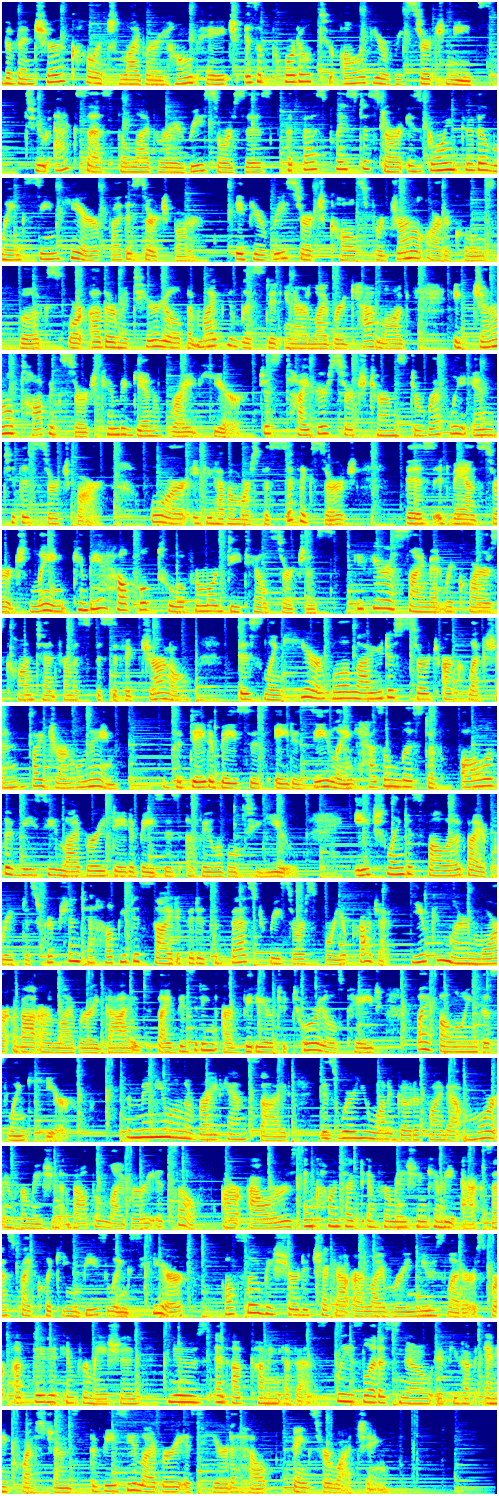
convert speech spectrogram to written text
The Ventura College Library homepage is a portal to all of your research needs. To access the library resources, the best place to start is going through the link seen here by the search bar. If your research calls for journal articles, books, or other material that might be listed in our library catalog, a general topic search can begin right here. Just type your search terms directly into the search bar. Or if you have a more specific search, this advanced search link can be a helpful tool for more detailed searches. If your assignment requires content from a specific journal, this link here will allow you to search our collection by journal name. The databases A to Z link has a list of all of the VC library databases available to you. Each link is followed by a brief description to help you decide if it is the best resource for your project. You can learn more about our library guides by visiting our video tutorials page by following this link here. The menu on the right hand side is where you want to go to find out more information about the library itself. Our hours and contact information can be accessed by clicking these links here. Also be sure to check out our library newsletters for updated information, news, and upcoming events. Please let us know if you have any questions. The VC Library is here to help. Thanks for watching.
